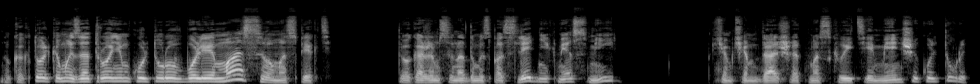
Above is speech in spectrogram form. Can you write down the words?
Но как только мы затронем культуру в более массовом аспекте, то окажемся на одном из последних мест в мире. Причем чем дальше от Москвы, тем меньше культуры.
